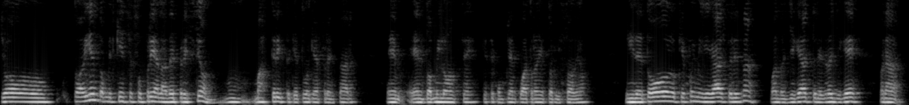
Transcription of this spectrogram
Yo todavía en 2015 sufría la depresión más triste que tuve que enfrentar en, el 2011, que se cumplían cuatro años de este episodio, y de todo lo que fue mi llegada al Teletran. Cuando llegué al Teletran, llegué para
